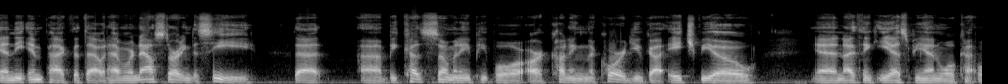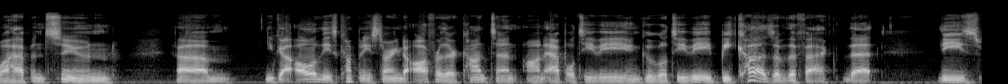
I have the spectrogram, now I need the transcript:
and the impact that that would have. And we're now starting to see that uh, because so many people are cutting the cord, you've got HBO, and I think ESPN will will happen soon. Um, you've got all of these companies starting to offer their content on Apple TV and Google TV because of the fact that these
